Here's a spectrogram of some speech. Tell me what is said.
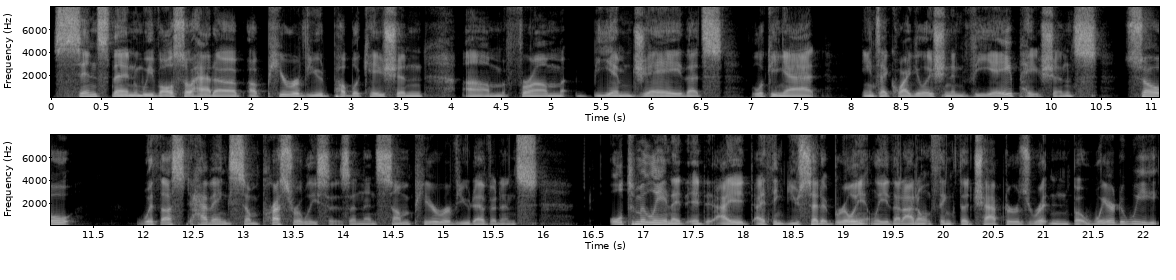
Since then, we've also had a, a peer reviewed publication um, from BMJ that's looking at anticoagulation in VA patients. So, with us having some press releases and then some peer reviewed evidence, ultimately, and it, it, I I think you said it brilliantly that I don't think the chapter is written, but where do we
